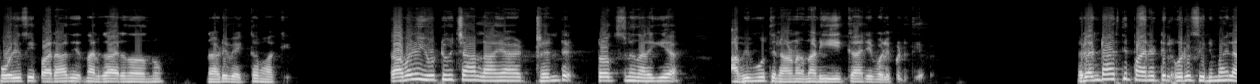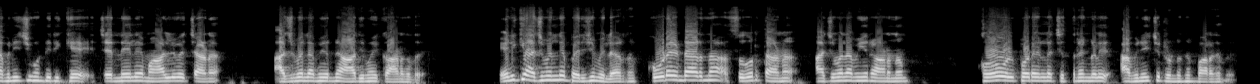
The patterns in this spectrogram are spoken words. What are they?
പോലീസിൽ പരാതി നൽകാതിരുന്നതെന്നും നടി വ്യക്തമാക്കി. തമിഴ് യൂട്യൂബ് ചാനലായ ട്രെൻഡ് ടോക്സിന് നൽകിയ അഭിമുഖത്തിലാണ് നടി ഈ കാര്യം വെളിപ്പെടുത്തിയത്. രണ്ടായിരത്തി പതിനെട്ടിൽ ഒരു സിനിമയിൽ അഭിനയിച്ചുകൊണ്ടിരിക്കെ ചെന്നൈയിലെ മാളിൽ വെച്ചാണ് അജ്മൽ അമീറിനെ ആദ്യമായി കാണുന്നത്. എനിക്ക് അജ്മലിനെ പരിചയമില്ലായിരുന്നു. കൂടെ ഉണ്ടായിരുന്ന സുഹൃത്താണ് അജ്മൽ അമീർ ആണെന്നും കോ ഉൾപ്പെടെയുള്ള ചിത്രങ്ങളിൽ അഭിനയിച്ചിട്ടുണ്ടെന്നും പറഞ്ഞത്.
